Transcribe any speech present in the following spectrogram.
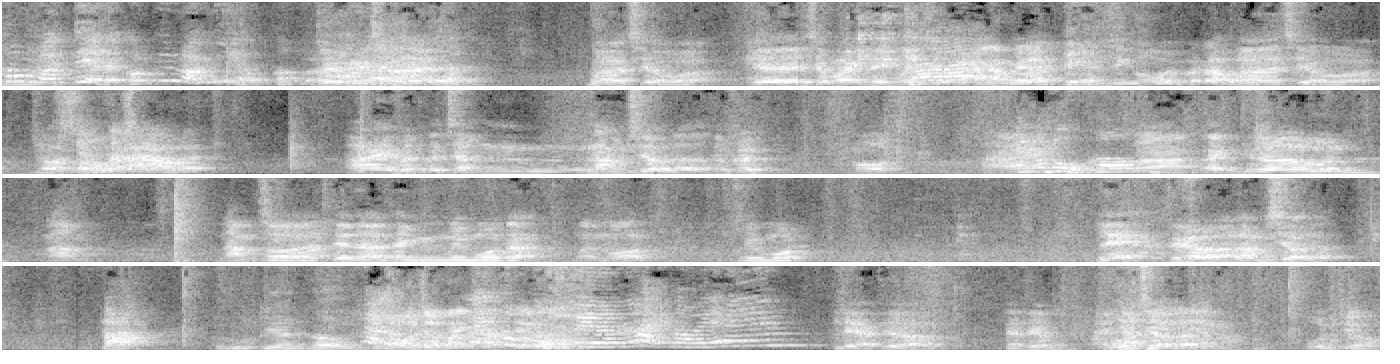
không nói tiền lại con cứ nói nhiều cơ đây mấy triệu đây? Ba triệu à? Kia trâm anh đánh mấy triệu. Làm hết tiền thì ngồi bắt đầu. Ba triệu à? Xem Sáu ra triệu. nào đấy. Ai vẫn phải chặn 5 triệu nữa tôi cần một anh có đủ không? anh thừa luôn. Năm. Năm triệu rồi thế là thành 11 à? Mười một 11 lẻ thừa 5 triệu nữa. Đắt. Đủ tiền không? Lại- Thôi cho mày không đi. đủ tiền lại nói em lẻ thừa lẻ thừa 4 triệu nữa. 4 triệu.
